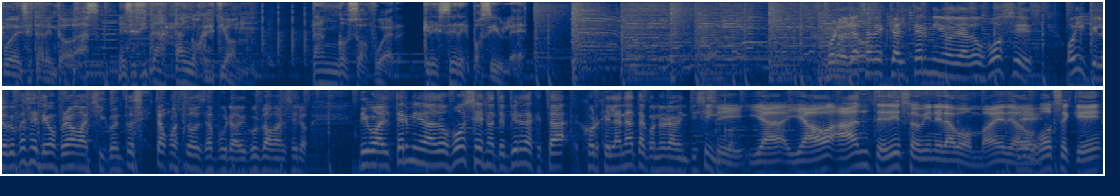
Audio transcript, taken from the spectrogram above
Puedes estar en todas. Necesitas Tango Gestión. Tango Software. Crecer es posible. Bueno, ya sabes que al término de a dos voces, hoy que lo que pasa es que tenemos programa chico, entonces estamos todos apurados, disculpa Marcelo. Digo, al término de a dos voces, no te pierdas que está Jorge Lanata con hora 25. Sí, y, a- y a- antes de eso viene la bomba, ¿eh? De a Sí. dos voces que.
